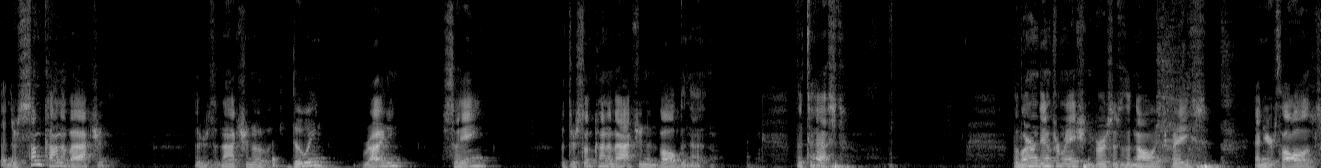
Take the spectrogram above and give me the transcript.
and there's some kind of action there's an action of doing, writing, saying, but there's some kind of action involved in that. The test, the learned information versus the knowledge base, and your thoughts,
